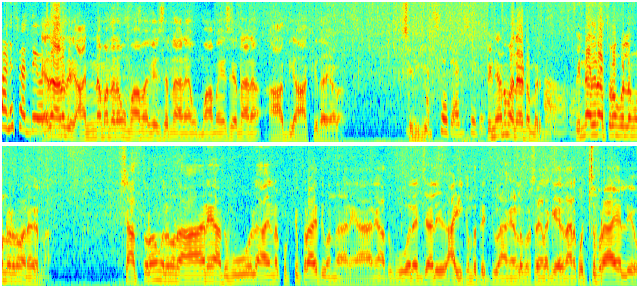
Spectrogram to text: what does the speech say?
പണി ശ്രദ്ധയോടെ ഏതാണ്? അന്നമതന ഉമാമഹേശ്വരനാണ്. ആന ഉമാമഹേശ്വരൻ ആന ആദ്യം ആക്കിയത് അയാളാണ് ശരിക്കും പിന്നെയാണ് മനേട്ടം വരുന്നത്. പിന്നെ അതിന് അത്രയും കൊല്ലം കൊണ്ടുവരുന്ന മനോഹരനാണ് പക്ഷെ അത്രയും കൊല്ലം കൊണ്ട് ആന അതുപോലെ ആനയുടെ കുട്ടിപ്രായത്തിൽ വന്ന ആന ആന അതുപോലെ വെച്ചാൽ അഴിക്കുമ്പോൾ തെറ്റുക അങ്ങനെയുള്ള പ്രശ്നങ്ങളൊക്കെ ആയിരുന്നു. ആന കൊച്ചു പ്രായമല്ലയോ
